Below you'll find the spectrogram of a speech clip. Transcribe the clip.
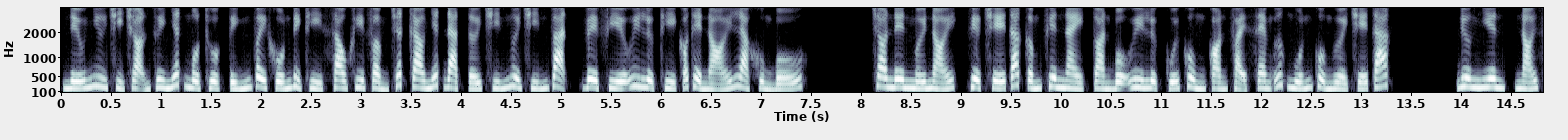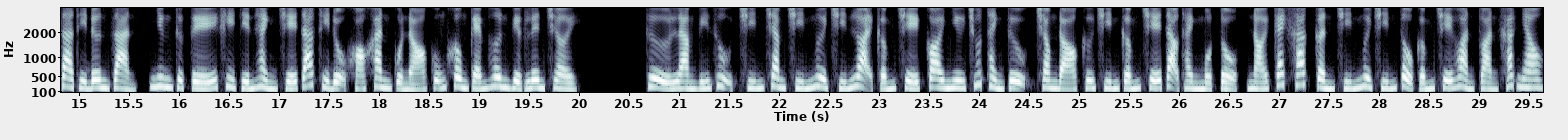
nếu như chỉ chọn duy nhất một thuộc tính vây khốn địch thì sau khi phẩm chất cao nhất đạt tới 99 vạn, về phía uy lực thì có thể nói là khủng bố. Cho nên mới nói, việc chế tác cấm phiên này toàn bộ uy lực cuối cùng còn phải xem ước muốn của người chế tác. Đương nhiên, nói ra thì đơn giản, nhưng thực tế khi tiến hành chế tác thì độ khó khăn của nó cũng không kém hơn việc lên trời. Thử làm ví dụ 999 loại cấm chế coi như chút thành tựu, trong đó cứ 9 cấm chế tạo thành một tổ, nói cách khác cần 99 tổ cấm chế hoàn toàn khác nhau.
